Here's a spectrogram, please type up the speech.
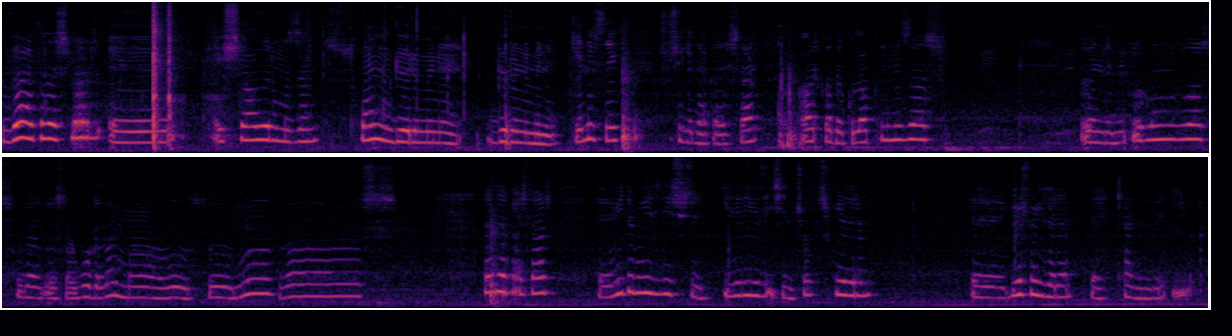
ve arkadaşlar ee, eşyalarımızın son görünümüne görünümüne gelirsek şu şekilde arkadaşlar arkada kulaklığımız var önde mikrofonumuz var ve arkadaşlar burada da mouse'umuz var evet arkadaşlar e, videomu izlediğiniz için, izlediğiniz için çok teşekkür ederim. E, görüşmek üzere ve kendinize iyi bakın.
